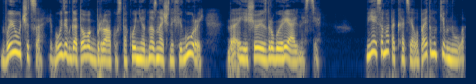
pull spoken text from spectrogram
выучится и будет готова к браку с такой неоднозначной фигурой, да еще и из другой реальности. Я и сама так хотела, поэтому кивнула.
